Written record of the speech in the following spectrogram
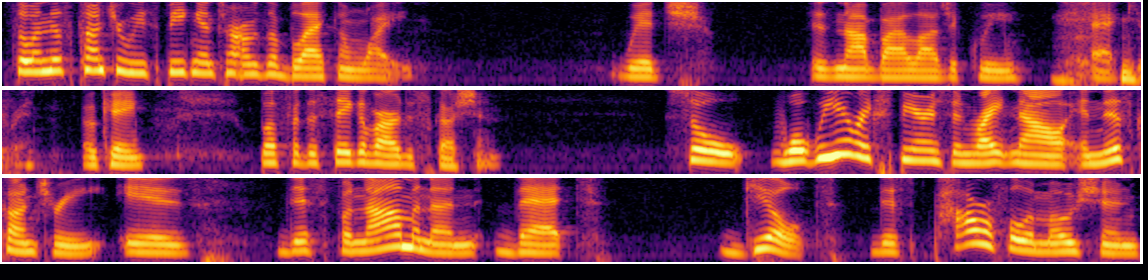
So in this country, we speak in terms of black and white, which is not biologically accurate, okay? But for the sake of our discussion, so what we are experiencing right now in this country is this phenomenon that guilt, this powerful emotion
